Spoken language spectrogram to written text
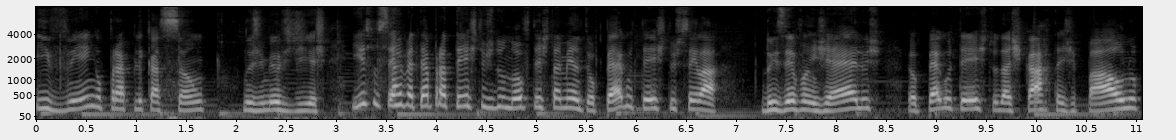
e venho para aplicação nos meus dias. Isso serve até para textos do Novo Testamento. Eu pego textos, sei lá, dos evangelhos, eu pego o texto das cartas de Paulo,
